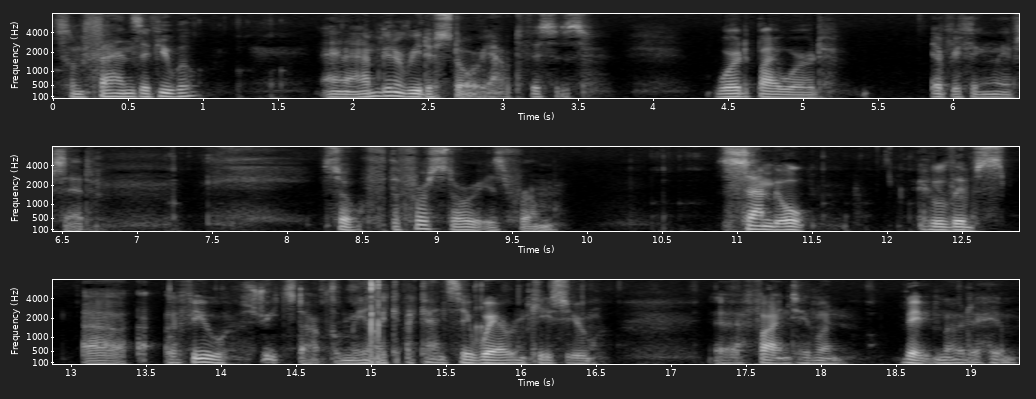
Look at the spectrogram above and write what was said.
some fans, if you will, and I'm gonna read a story out. This is word by word everything they've said. So the first story is from Samuel, who lives uh, a few streets down from me. I, I can't say where in case you uh, find him and maybe murder him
